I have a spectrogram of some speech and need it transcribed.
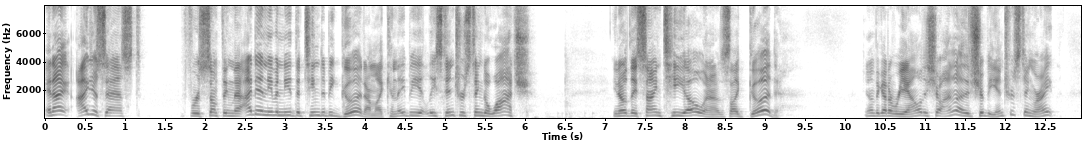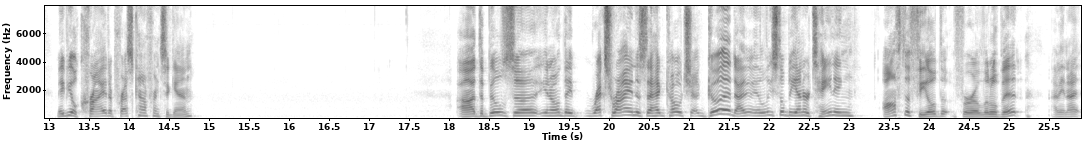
And I, I just asked for something that I didn't even need the team to be good. I'm like, can they be at least interesting to watch? You know, they signed T.O., and I was like, good. You know, they got a reality show. I don't know. It should be interesting, right? Maybe he'll cry at a press conference again. Uh, the Bills, uh, you know, they Rex Ryan is the head coach. Uh, good. I, at least he'll be entertaining off the field for a little bit. I mean, I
